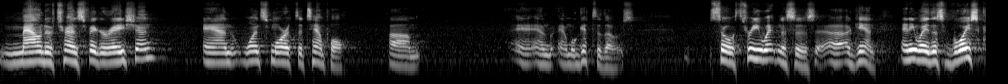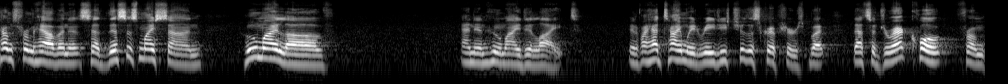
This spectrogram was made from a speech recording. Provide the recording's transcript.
Mount of Transfiguration, and once more at the temple. Um, and, and we'll get to those. So, three witnesses. Uh, again, anyway, this voice comes from heaven and it said, This is my son, whom I love and in whom I delight. And if I had time, we'd read each of the scriptures, but that's a direct quote from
